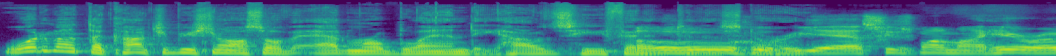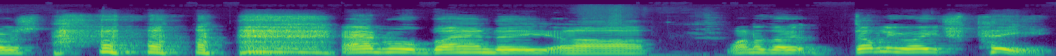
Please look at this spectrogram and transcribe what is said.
What about the contribution also of Admiral Blandy? How does he fit oh, into the oh, story? yes, he's one of my heroes. Admiral Blandy, uh, one of the WHP,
